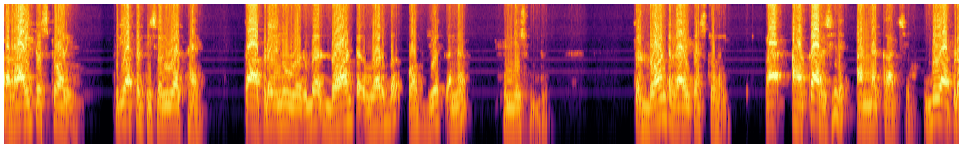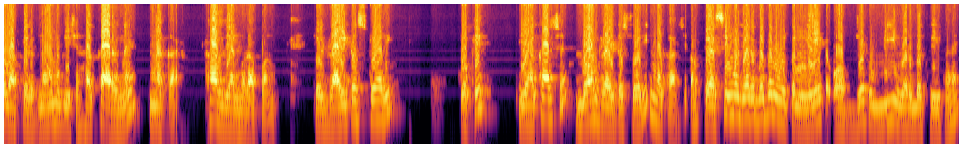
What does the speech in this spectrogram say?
રાઇટ સ્ટોરી ક્રિયાપદથી શરૂઆત થાય. તો આપણે એનું વર્બ ડોન્ટ વર્બ ઓબ્જેક્ટ અને અન્ય શબ્દો. તો ડોન્ટ રાઇટ અ સ્ટોરી આ હકાર છે, આ નકાર છે. બે આપણે વાક્ય રચનાઓ મૂકી છે, હકાર અને નકાર. ખાસ ધ્યાનમાં રાખવાનું કે રાઇટ અ સ્ટોરી ઓકે એ હકાર છે ડોન્ટ રાઇટ અ સ્ટોરી નકાર છે હવે પેસિવમાં જ્યારે બદલવું હોય તો let object be verb three થાય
